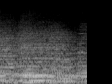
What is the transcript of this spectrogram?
Música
